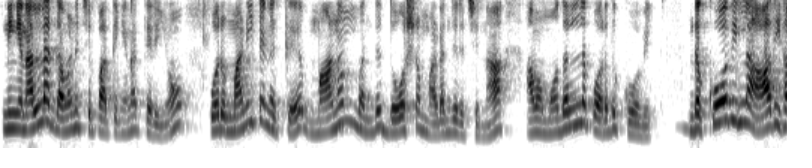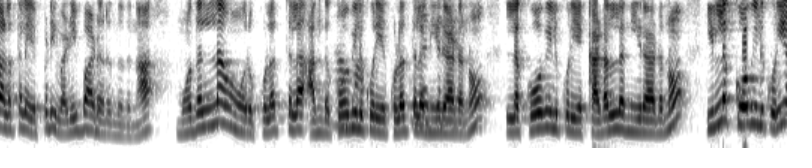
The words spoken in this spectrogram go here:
நீங்க நல்லா கவனிச்சு பார்த்தீங்கன்னா தெரியும் ஒரு மனிதனுக்கு மனம் வந்து தோஷம் அடைஞ்சிருச்சுன்னா அவன் முதல்ல போறது கோவில். இந்த கோவில்ல ஆதி காலத்துல எப்படி வழிபாடு இருந்ததுன்னா முதல்ல அவன் ஒரு குளத்துல அந்த கோவிலுக்குரிய குளத்துல. நீராடணும் இல்ல கோவிலுக்குரிய கடல்ல நீராடணும் இல்ல கோவிலுக்குரிய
